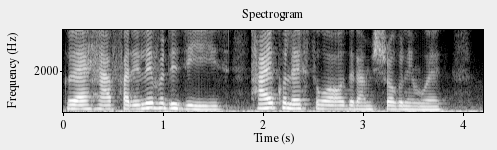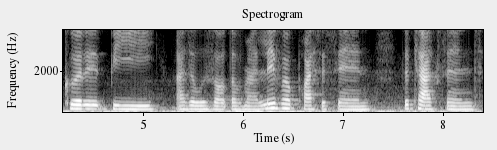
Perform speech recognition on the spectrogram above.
Could I have fatty liver disease, high cholesterol that I'm struggling with? Could it be as a result of my liver processing the toxins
